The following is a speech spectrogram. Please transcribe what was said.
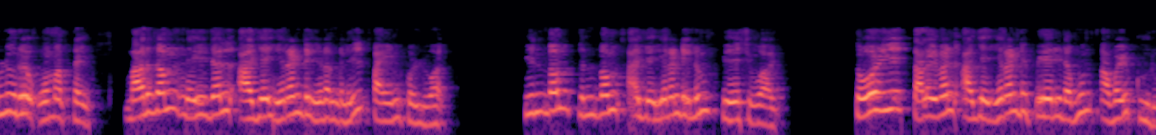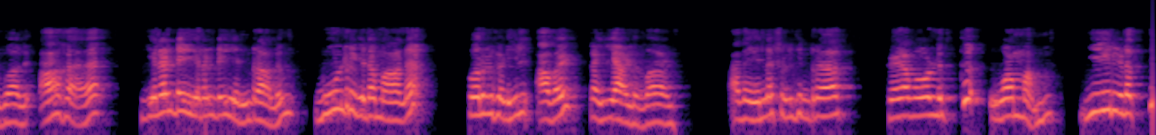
உள்ளுரை ஓமத்தை மருதம் நெய்தல் ஆகிய இரண்டு இடங்களில் பயன் கொள்வாள் இன்பம் துன்பம் ஆகிய இரண்டிலும் பேசுவாள். தோழி தலைவன் ஆகிய இரண்டு பேரிடமும் அவள் கூறுவாள். ஆக இரண்டு இரண்டு என்றாலும் மூன்று விதமான பொருள்களில் அவள் கையாளுவாள். அதை என்ன சொல்கின்றார்? கிழவோளுக்கு ஓமம் ஈரிடத்து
